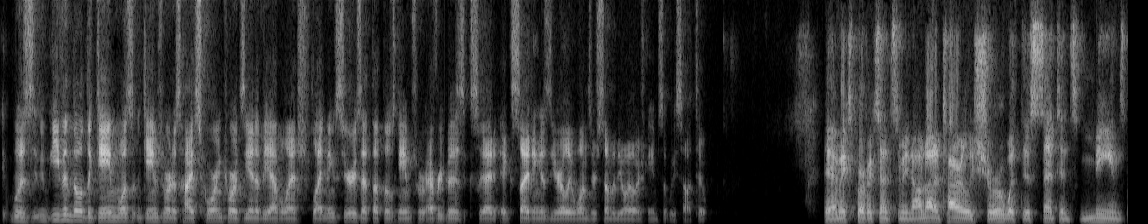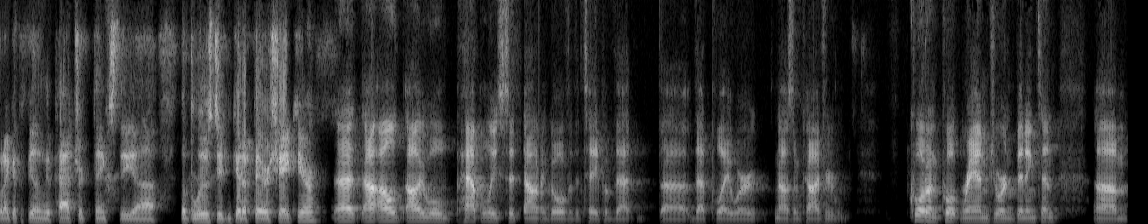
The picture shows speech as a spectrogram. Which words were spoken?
it was even though the game wasn't games weren't as high scoring towards the end of the Avalanche Lightning series, I thought those games were every bit as exciting as the early ones or some of the Oilers games that we saw too. Yeah, it makes perfect sense to me. Now I'm not entirely sure what this sentence means, but I get the feeling that Patrick thinks the uh, the Blues didn't get a fair shake here. Uh, I'll I will happily sit down and go over the tape of that uh, that play where Nazem Kadri, quote unquote, ran Jordan Binnington. Um,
